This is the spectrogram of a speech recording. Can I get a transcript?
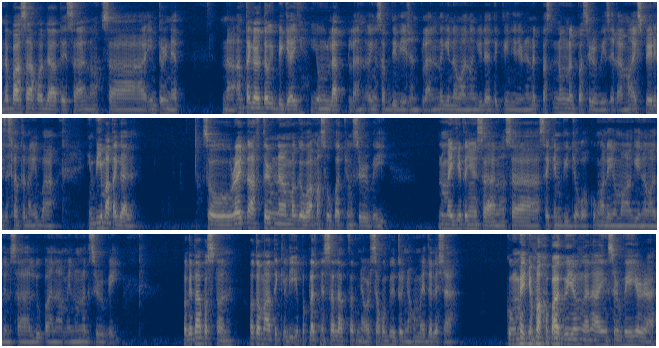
nabasa ako dati sa ano sa internet na ang tagal daw ibigay yung lot plan o yung subdivision plan na ginawa ng geodetic engineer na nagpas, nung nagpa-survey sila. Mga experiences lang to ng iba. Hindi matagal. So, right after na magawa, masukat yung survey, na makikita nyo sa, ano, sa second video ko kung ano yung mga ginawa dun sa lupa namin nung nag-survey. Pagkatapos nun, automatically, ipa-plot niya sa laptop niya or sa computer niya kung may dala siya. Kung medyo makabago yung, ano, yung surveyor, ah.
